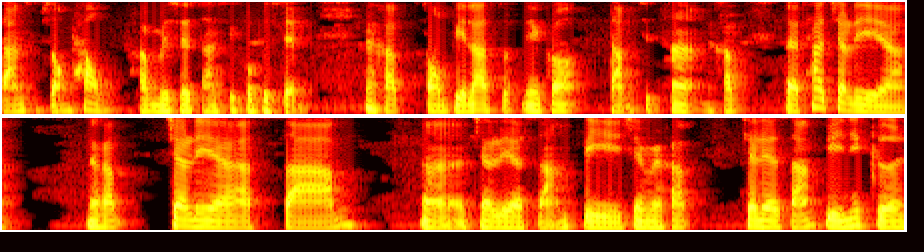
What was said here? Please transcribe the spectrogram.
สามสิบสองเท่าครับไม่ใช่ 30 กว่าเปอร์เซ็นต์นะครับสองปีล่าสุดนี่ก็ต่ำสิบห้านะครับ แต่ถ้าเฉลี่ยนะครับ เฉลี่ยสามเฉลี่ย3ปีใช่ไหมครับ เฉลี่ย 3 ปีนี่เกิน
